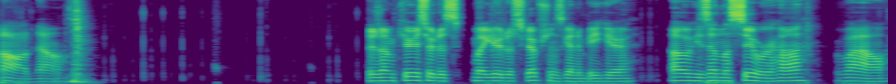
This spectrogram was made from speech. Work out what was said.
Oh no. Because I'm curious what, what your description is going to be here. Oh, he's in the sewer, huh? Wow.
